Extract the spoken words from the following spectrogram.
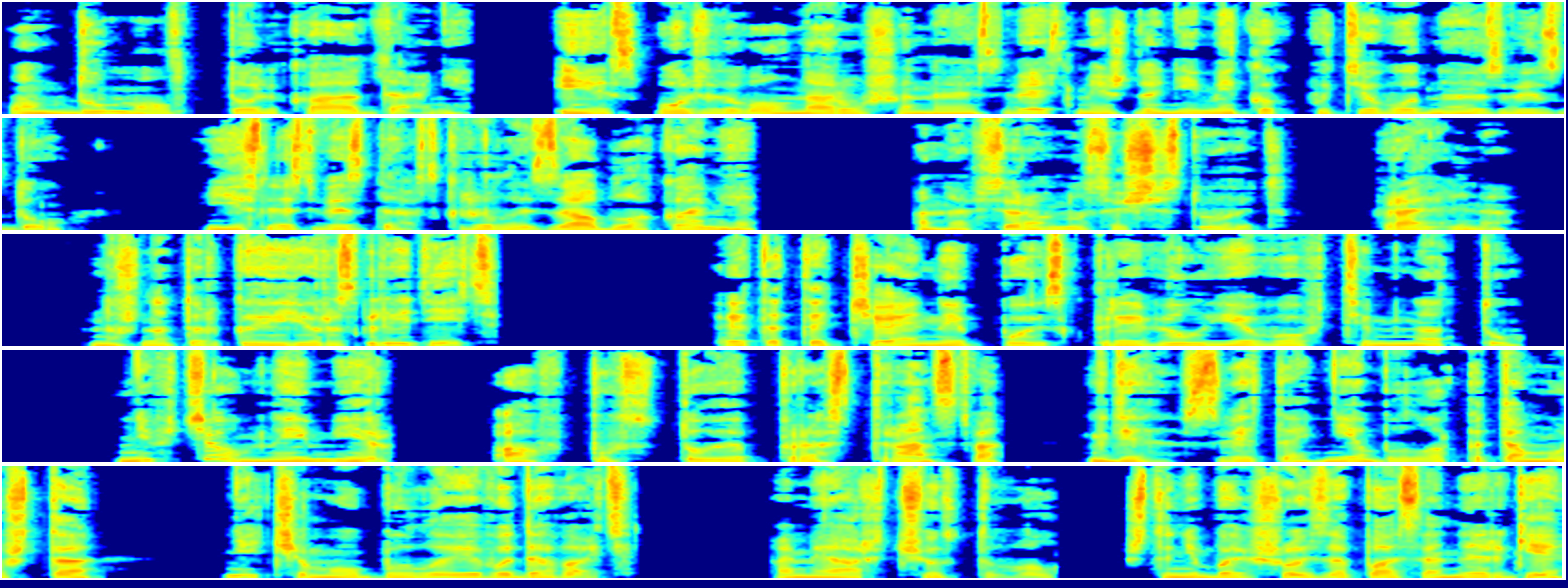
Он думал только о Дане и использовал нарушенную связь между ними как путеводную звезду — если звезда скрылась за облаками, она все равно существует, правильно? Нужно только ее разглядеть. Этот отчаянный поиск привел его в темноту. Не в темный мир, а в пустое пространство, где света не было, потому что нечему было его давать. Амиар чувствовал, что небольшой запас энергии,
